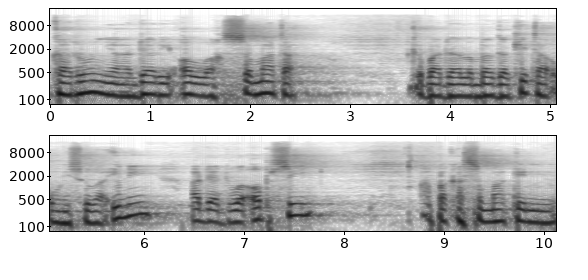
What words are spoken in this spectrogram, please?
karunia dari Allah semata. Kepada lembaga kita Unisula ini ada dua opsi. Apakah semakin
